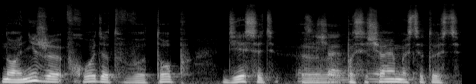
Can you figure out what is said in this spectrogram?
но они же входят в топ-10 посещаемости, посещаемости да. то есть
